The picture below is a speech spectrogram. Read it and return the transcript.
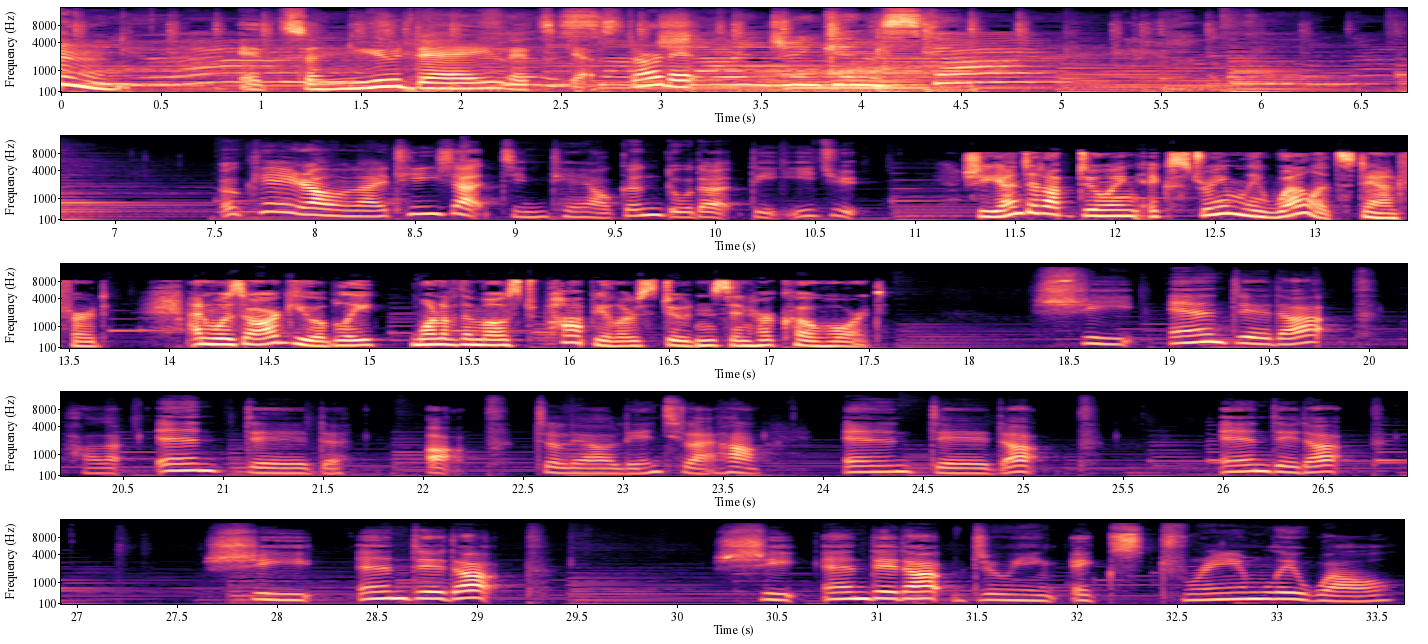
it's a new day. Let's get started. OK，让我们来听一下今天要跟读的第一句。She ended up doing extremely well at Stanford and was arguably one of the most popular students in her cohort. She ended up，好了，ended up 这里要连起来哈，ended up，ended up。She ended up. She ended up doing extremely well.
